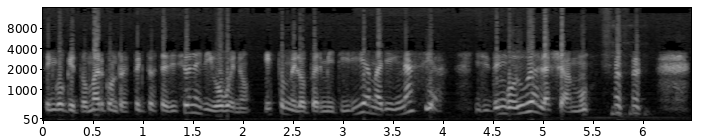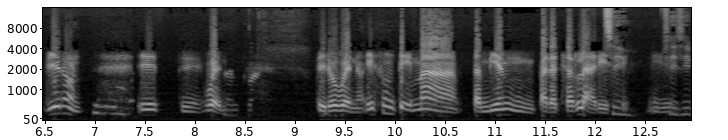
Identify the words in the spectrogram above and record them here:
tengo que tomar con respecto a estas decisiones, digo, bueno, ¿esto me lo permitiría María Ignacia? Y si tengo dudas, la llamo. ¿Vieron? Este, bueno. Pero bueno, es un tema también para charlar ese. Eh,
